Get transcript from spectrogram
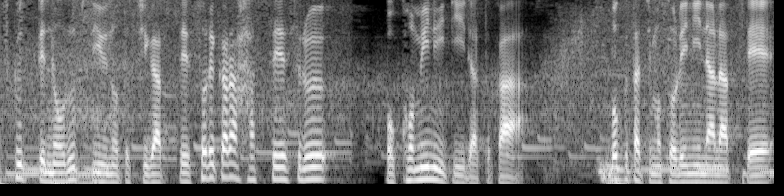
作って乗るっていうのと違ってそれから発生するコミュニティだとか僕たちもそれに倣って、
